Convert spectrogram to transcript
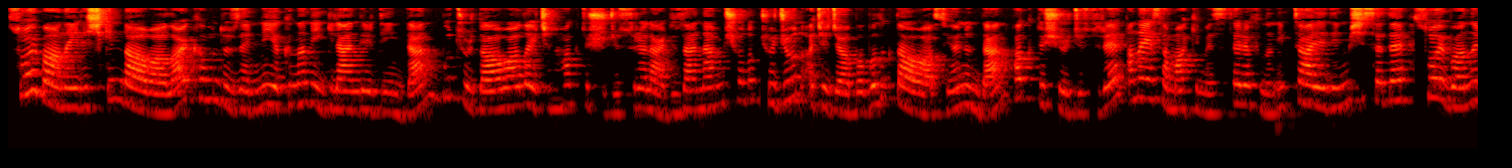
Soybağına ilişkin davalar kamu düzenini yakından ilgilendirdiğinden bu tür davalar için hak düşürücü süreler düzenlenmiş olup çocuğun açacağı babalık davası yönünden hak düşürücü süre Anayasa Mahkemesi tarafından iptal edilmiş ise de soybağını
